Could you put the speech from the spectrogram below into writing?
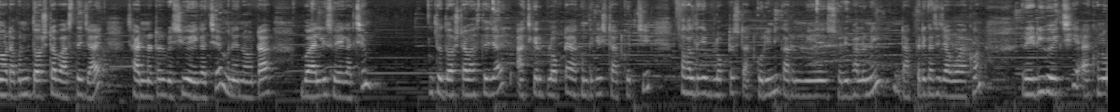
নটা মানে দশটা বাজতে যায়, সাড়ে নটার বেশি হয়ে গেছে মানে নটা বয়াল্লিশ হয়ে গেছে, তো দশটা বাজতে যায়। আজকের ব্লগটা এখন থেকেই স্টার্ট করছি। সকাল থেকে ব্লগটা স্টার্ট করিনি, কারণ মেয়ের শরীর ভালো নেই, ডাক্তারের কাছে যাব এখন রেডি হয়েছি, এখনও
